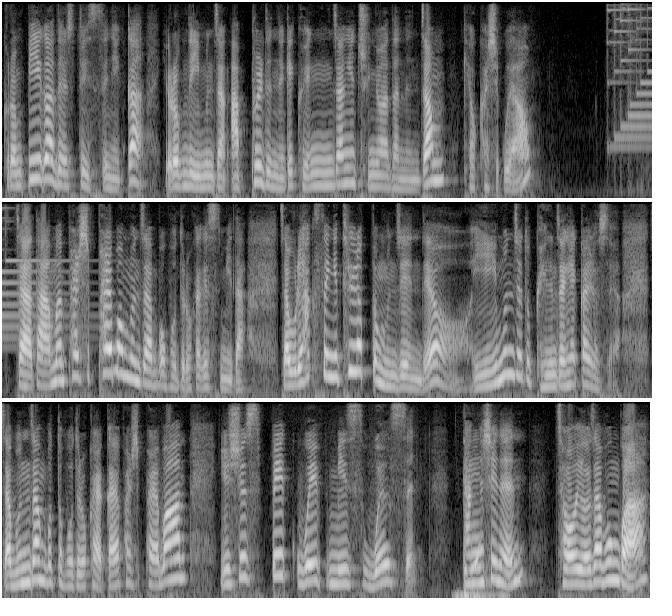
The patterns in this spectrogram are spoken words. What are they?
그럼 B가 될 수도 있으니까 여러분들 이 문장 앞을 듣는 게 굉장히 중요하다는 점 기억하시고요. 자, 다음은 88번 문제 한번 보도록 하겠습니다. 자, 우리 학생이 틀렸던 문제인데요. 이 문제도 굉장히 헷갈렸어요. 자, 문장부터 보도록 할까요? 88번. You should speak with Miss Wilson. 당신은 저 여자분과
